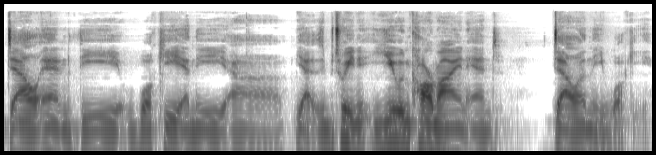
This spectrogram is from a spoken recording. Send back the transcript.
Dell, and the Wookiee, and the uh, yeah, between you and Carmine and Dell and the Wookiee.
